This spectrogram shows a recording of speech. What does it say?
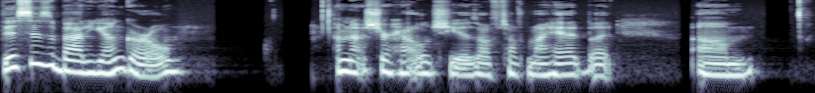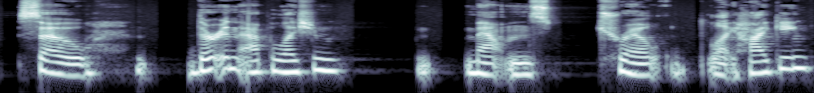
this is about a young girl. I'm not sure how old she is off the top of my head, but um, so they're in the Appalachian Mountains trail, like hiking.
